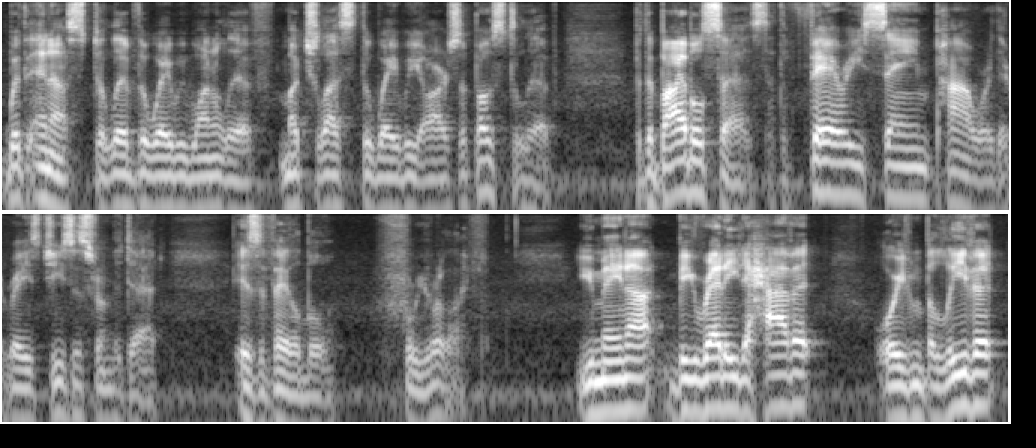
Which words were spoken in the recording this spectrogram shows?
within us to live the way we want to live, much less the way we are supposed to live. But the Bible says that the very same power that raised Jesus from the dead is available for your life. You may not be ready to have it or even believe it,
